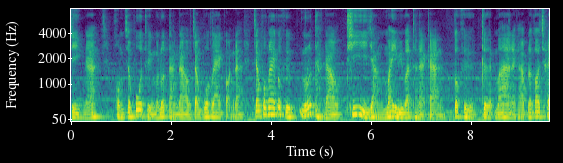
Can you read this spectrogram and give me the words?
จริงนะผมจะพูดถึงมนุษย์ต่างดาวจำพวกแรกก่อนนะจำพวกแรกก็คือมนุษย์ต่างดาวที่ยังไม่วิวัฒนาการก็คือเกิดมานะครับแล้วก็ใช้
